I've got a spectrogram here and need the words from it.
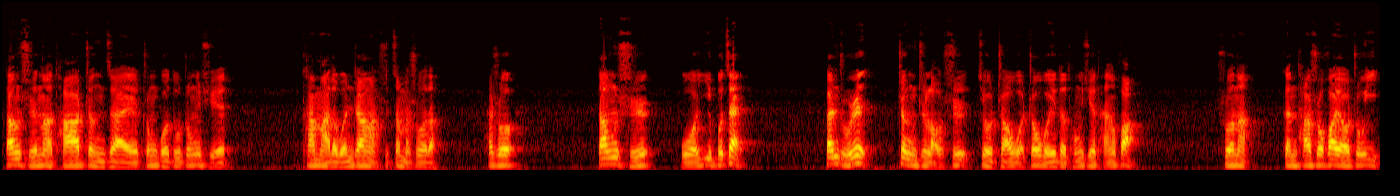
当时呢，他正在中国读中学。卡马的文章啊是这么说的：他说，当时我一不在，班主任、政治老师就找我周围的同学谈话。说呢，跟他说话要注意，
